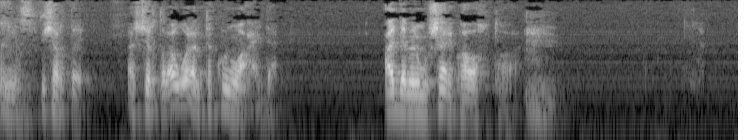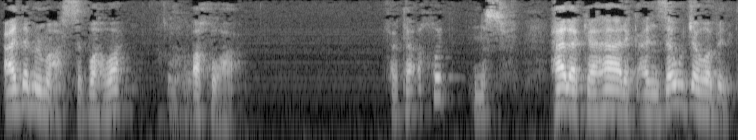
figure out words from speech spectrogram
النصف بشرطين. الشرط الأول أن تكون واحدة. عدم المشارك وهو أختها. عدم المعصب وهو أخوها. فتأخذ نصف هلك هالك عن زوجة وبنت.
